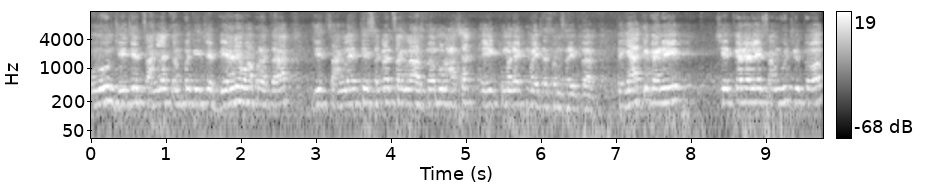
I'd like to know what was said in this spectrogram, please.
म्हणून जे जे चांगल्या कंपनीचे बियाणे वापरतात जे चांगलं आहे ते सगळं चांगलं असतं. म्हणून असा एक मला एक माहिती समजायचं. तर या ठिकाणी शेतकऱ्याला सांगू इच्छितो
